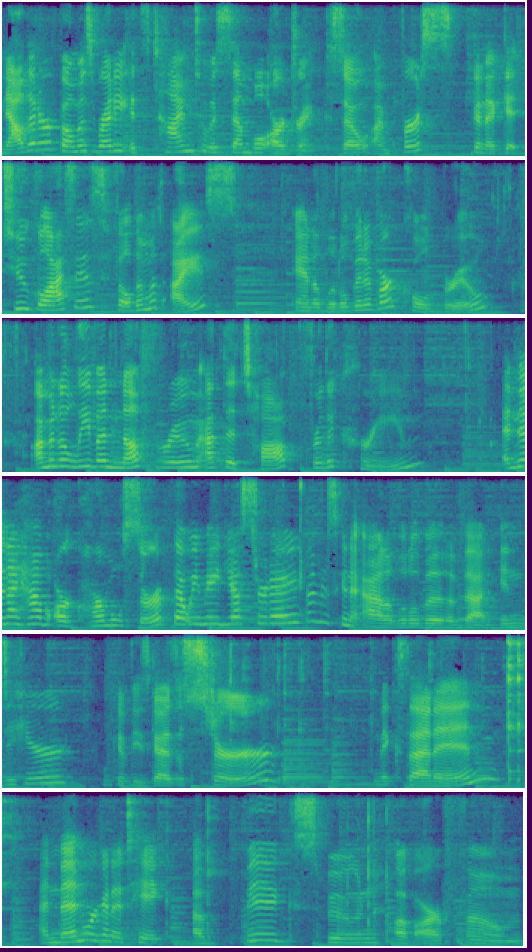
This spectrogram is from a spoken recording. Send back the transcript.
Now that our foam is ready, it's time to assemble our drink. So I'm first gonna get two glasses, fill them with ice, and a little bit of our cold brew. I'm gonna leave enough room at the top for the cream. And then I have our caramel syrup that we made yesterday. I'm just gonna add a little bit of that into here. We'll give these guys a stir. Mix that in. And then we're gonna take a big spoon of our foam,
